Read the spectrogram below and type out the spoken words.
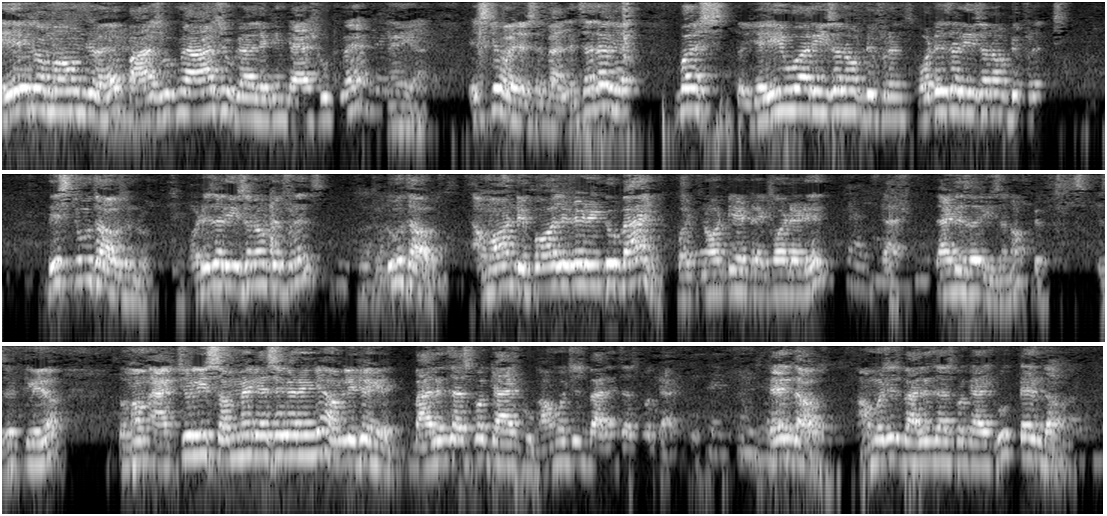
एक अमाउंट जो है पासबुक में आ चुका है लेकिन कैश बुक में नहीं आया। इसके वजह से बैलेंस अलग है। बस तो यही हुआ reason of difference what is the reason of difference this two thousand what is the reason of difference two thousand amount deposited into bank but not yet recorded in cash that is the reason of difference is it clear तो हम एक्चुअली सम में कैसे करेंगे? हम लिखेंगे balance as per cash book how much is balance as per cash book ten thousand how much is balance as per cash book ten thousand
